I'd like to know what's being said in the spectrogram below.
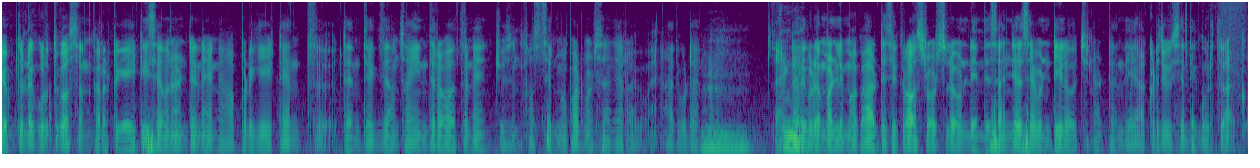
చెప్తుంటే గుర్తుకొస్తుంది కరెక్ట్‌గా. 87 అంటే నేను అప్పటికి 10థ్ 10థ్ ఎగ్జామ్స్ అయిన తర్వాత నేను చూసిన ఫస్ట్ సినిమా 'పడమటి సంధ్యారాగమే' అది కూడాను. హ్మ్. అండ్ అది కూడా మళ్ళీ మాకు ఆర్టీసీ క్రాస్ రోడ్స్‌లో ఉండింది. సంధ్య 70లో వచ్చినట్టుంది. అక్కడ చూసింది గుర్తు నాకు.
